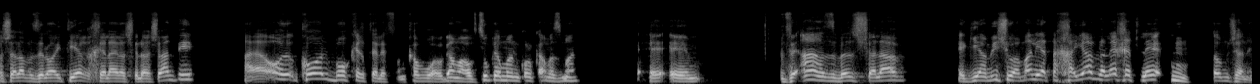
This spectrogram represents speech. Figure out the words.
בשלב הזה לא הייתי ער, אחרי לילה שלא ישנתי. כל בוקר טלפון, קבוע, גם הרב צוקרמן כל כמה זמן. אה, אה, ואז באיזשהו שלב הגיע מישהו, אמר לי, אתה חייב ללכת ל... לא משנה.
